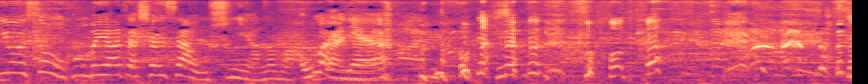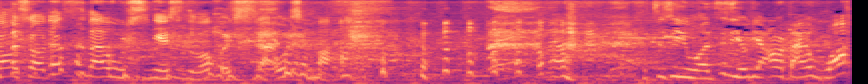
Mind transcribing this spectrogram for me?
因为孙悟空被压在山下五十年了嘛，五百百年，少的少少掉四百五十年是怎么回事啊？为什么？最近我自己有点二百五啊。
